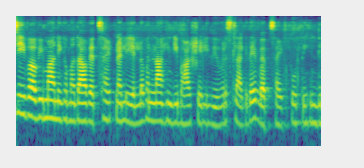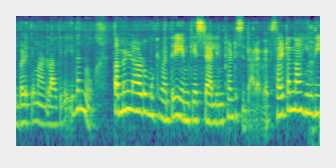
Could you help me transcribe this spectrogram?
ಜೀವ ವಿಮಾ ನಿಗಮದ ವೆಬ್ಸೈಟ್ನಲ್ಲಿ ಎಲ್ಲವನ್ನ ಹಿಂದಿ ಭಾಷೆಯಲ್ಲಿ ವಿವರಿಸಲಾಗಿದೆ. ವೆಬ್ಸೈಟ್ ಪೂರ್ತಿ ಹಿಂದಿ ಬಳಕೆ ಮಾಡಲಾಗಿದೆ. ಇದನ್ನು ತಮಿಳುನಾಡು ಮುಖ್ಯಮಂತ್ರಿ ಎಂ ಕೆ ಸ್ಟಾಲಿನ್ ಖಂಡಿಸಿದ್ದಾರೆ. ವೆಬ್ಸೈಟನ್ನು ಹಿಂದಿ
